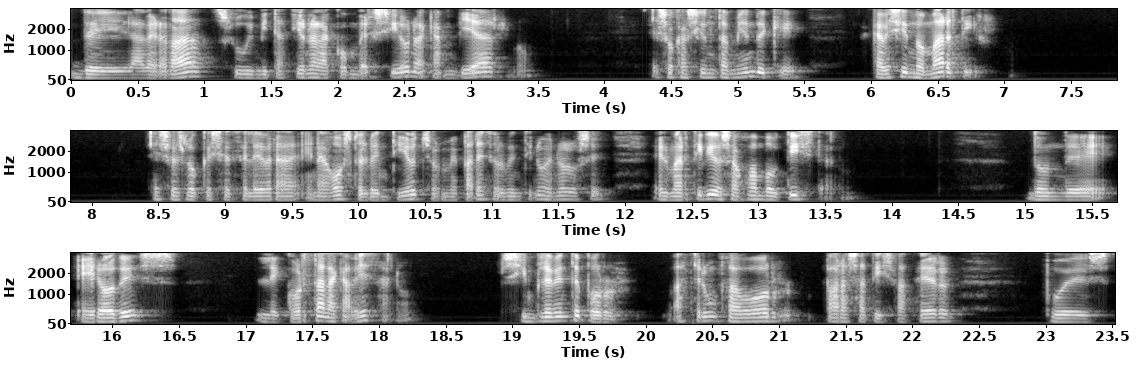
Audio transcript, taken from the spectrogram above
de la verdad, su invitación a la conversión, a cambiar, ¿no? Es ocasión también de que acabe siendo mártir. Eso es lo que se celebra en agosto, el 28, me parece, el 29, no lo sé. El martirio de San Juan Bautista, ¿no? Donde Herodes le corta la cabeza, ¿no? simplemente por hacer un favor para satisfacer pues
